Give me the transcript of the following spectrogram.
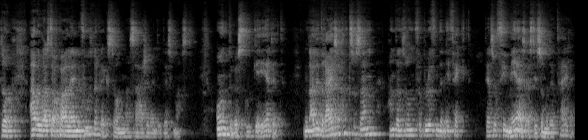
So, aber du hast auch parallel eine Fußreflexzonenmassage, wenn du das machst und du wirst gut geerdet. Und alle drei Sachen zusammen haben dann so einen verblüffenden Effekt, der so viel mehr ist als die Summe der Teile.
